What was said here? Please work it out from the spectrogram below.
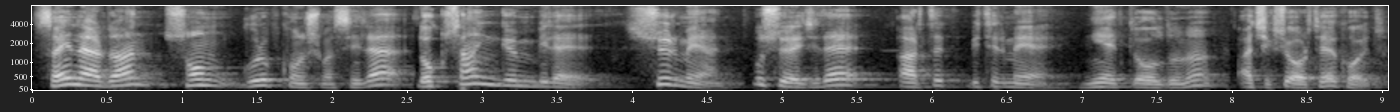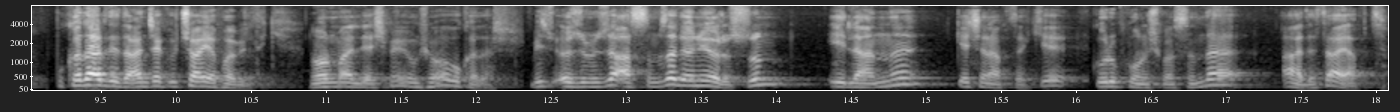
Sayın Erdoğan son grup konuşmasıyla 90 gün bile sürmeyen bu süreci de artık bitirmeye niyetli olduğunu açıkça ortaya koydu. Bu kadar dedi ancak 3 ay yapabildik. Normalleşme yumuşama bu kadar. Biz özümüze aslımıza dönüyoruzsun ilanını geçen haftaki grup konuşmasında adeta yaptı.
